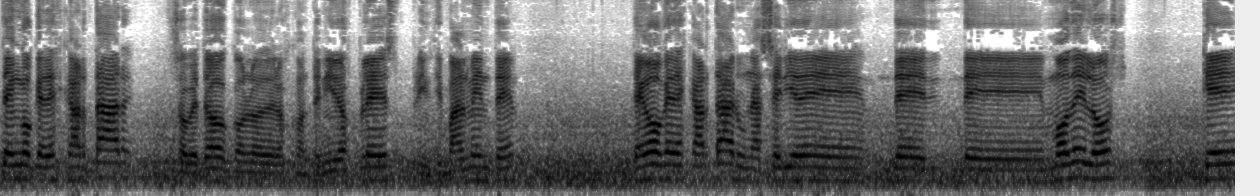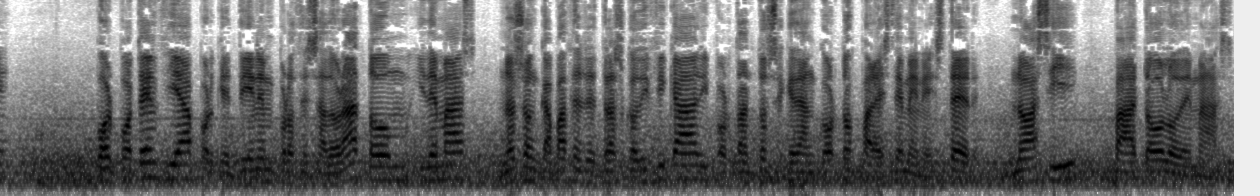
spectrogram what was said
tengo que descartar, sobre todo con lo de los contenidos Plex principalmente, tengo que descartar una serie de, de modelos que por potencia, porque tienen procesador Atom y demás, no son capaces de transcodificar y por tanto se quedan cortos para este menester, no así para todo lo demás.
